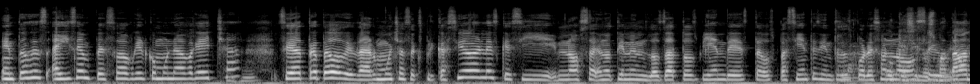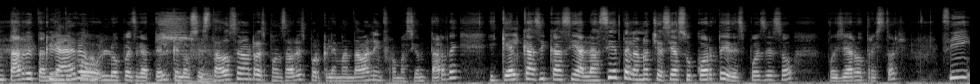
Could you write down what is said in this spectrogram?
Entonces ahí se empezó a abrir como una brecha. Uh -huh. Se ha tratado de dar muchas explicaciones, que si no, no tienen los datos bien de estos pacientes y entonces claro. por eso o no... que si los mandaban tarde, también claro. dijo López Gatel que los sí. estados eran responsables porque le mandaban la información tarde y que él casi casi a las 7 de la noche hacía su corte y después de eso pues ya era otra historia. Sí,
